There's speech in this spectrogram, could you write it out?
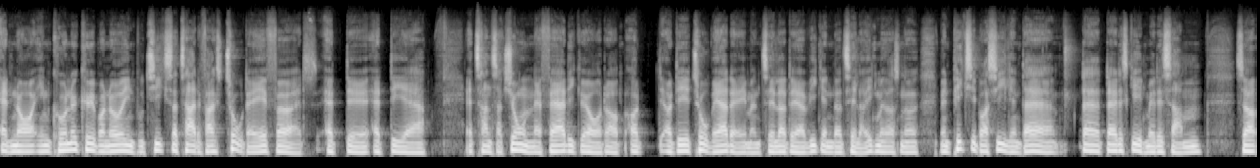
at når en kunde køber noget i en butik, så tager det faktisk to dage før, at, at, øh, at det er at transaktionen er færdiggjort, og, og, og det er to hverdage, man tæller der, weekender tæller ikke med og sådan noget. Men Pix i Brasilien, der, der, der er det sket med det samme. Så,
